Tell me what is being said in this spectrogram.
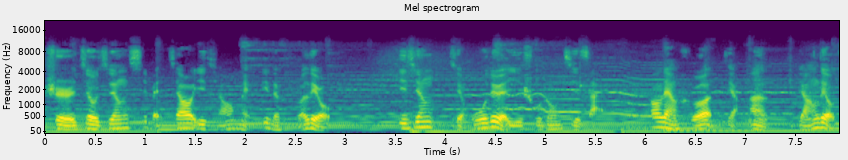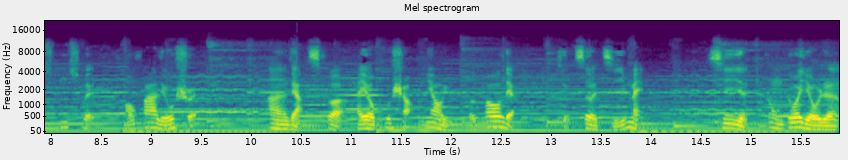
是旧京西北郊一条美丽的河流。《易经景物略》一书中记载，高粱河两岸杨柳葱翠，桃花流水。岸两侧还有不少庙宇和高粱，景色极美，吸引众多游人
